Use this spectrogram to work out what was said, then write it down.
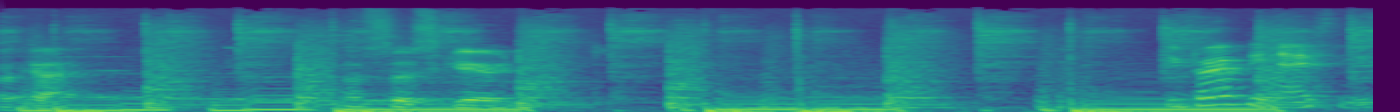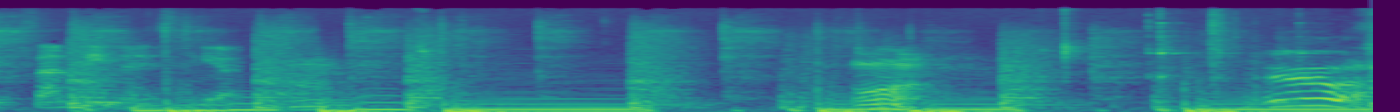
Okay. I'm so scared. You better be nice to me because I'm being nice to you. Mm. Ugh.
